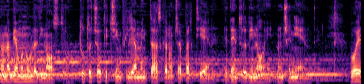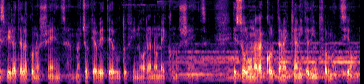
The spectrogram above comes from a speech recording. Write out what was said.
Non abbiamo nulla di nostro, tutto ciò che ci infiliamo in tasca non ci appartiene e dentro di noi non c'è niente. Voi aspirate alla conoscenza, ma ciò che avete avuto finora non è conoscenza, è solo una raccolta meccanica di informazioni.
